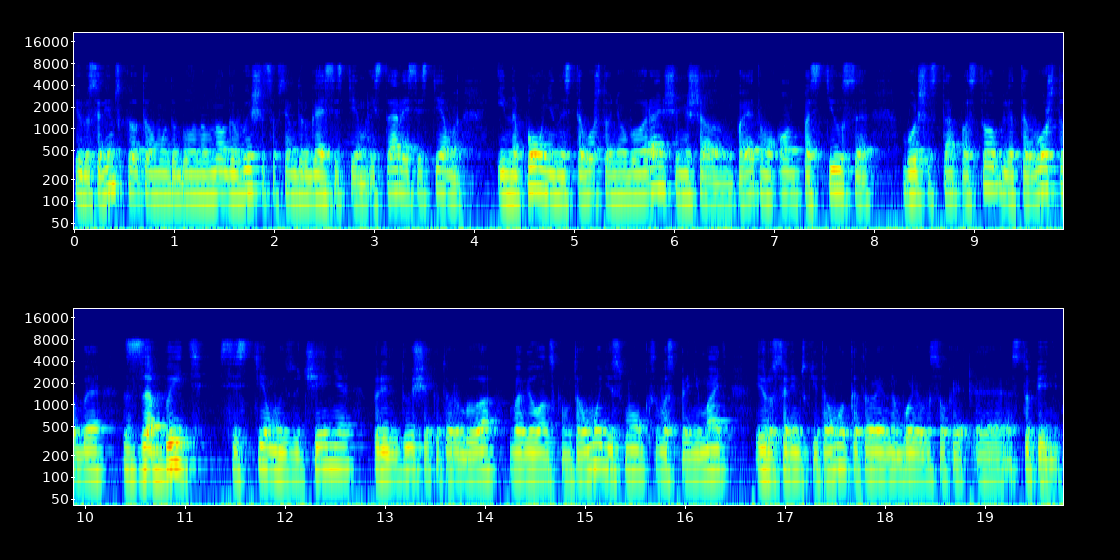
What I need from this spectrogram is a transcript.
Иерусалимского Талмуда было намного выше, совсем другая система. И старая система и наполненность того, что у него было раньше, мешала ему. Поэтому он постился больше ста постов для того, чтобы забыть систему изучения предыдущей, которая была в Вавилонском Талмуде, смог воспринимать Иерусалимский Талмуд, который на более высокой э, ступени.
